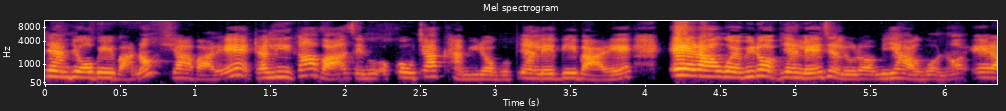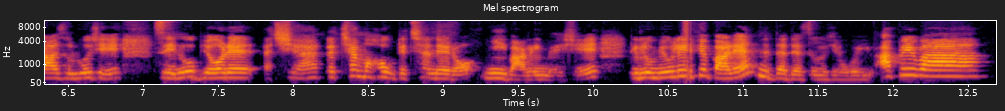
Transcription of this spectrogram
ပြန်ပြောပေးပါနော်ရပါတယ်ဒလီကပါစင်တို့အကုန်ကြခံပြီးတော့ကိုပြန်လဲပေးပါတယ်အဲ့ဒါဝယ်ပြီးတော့ပြန်လဲကြလို့တော့မရဘူးပေါ့နော်အဲ့ဒါဆိုလို့ရှိရင်စင်တို့ပြောတဲ့အချက်တစ်ချက်မဟုတ်တစ်ချက်နဲ့တော့ညီပါလိမ့်မယ်ရှင်ဒီလိုမျိုးလေးဖြစ်ပါတယ်နှစ်သက်တယ်ဆိုလို့ရှိရင်ဝယ်ယူအားပေးပါら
